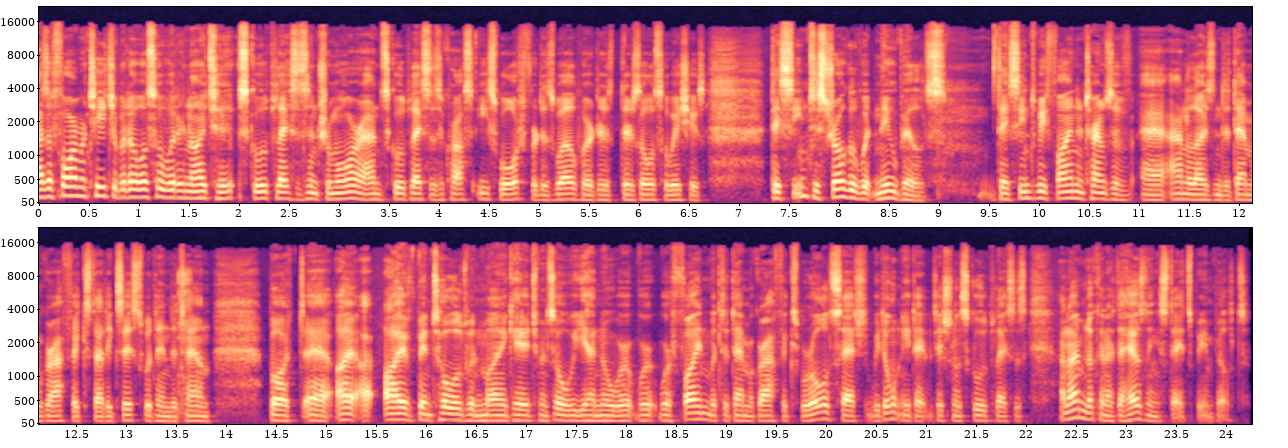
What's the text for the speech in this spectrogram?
as a former teacher, but also with an eye to school places in Tramore and school places across East Waterford as well, where there's, there's also issues. They seem to struggle with new builds. They seem to be fine in terms of uh, analysing the demographics that exist within the town, but uh, I, I I've been told with my engagements, oh yeah, no, we're, we're we're fine with the demographics. We're all set. We don't need additional school places. And I'm looking at the housing estates being built,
